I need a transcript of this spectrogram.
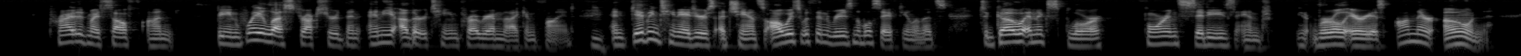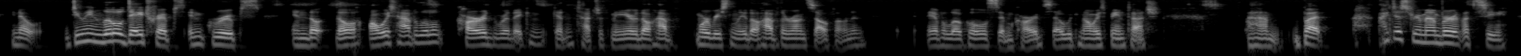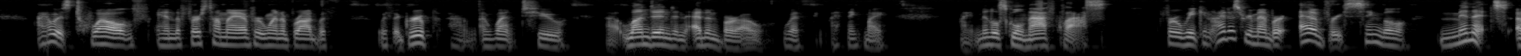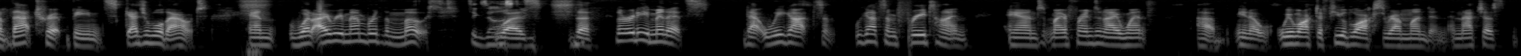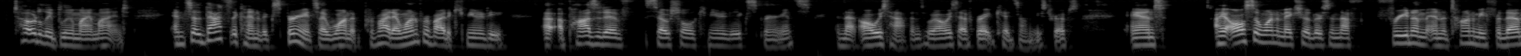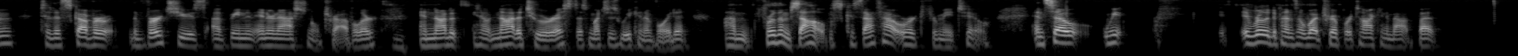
prided myself on being way less structured than any other teen program that I can find, Hmm. and giving teenagers a chance, always within reasonable safety limits, to go and explore foreign cities and you know, rural areas on their own. You know, doing little day trips in groups, and they'll, they'll always have a little card where they can get in touch with me, or they'll have more recently they'll have their own cell phone and they have a local SIM card, so we can always be in touch. Um, but I just remember, let's see, I was 12, and the first time I ever went abroad with with a group, um, I went to uh, London and Edinburgh with I think my my middle school math class for a week, and I just remember every single minute of that trip being scheduled out. And what I remember the most was the 30 minutes that we got some we got some free time and my friend and I went uh, you know we walked a few blocks around London and that just totally blew my mind. And so that's the kind of experience I want to provide. I want to provide a community a, a positive social community experience and that always happens. We always have great kids on these trips. And I also want to make sure there's enough freedom and autonomy for them to discover the virtues of being an international traveler Mm. and not a, you know not a tourist as much as we can avoid it um, for themselves because that's how it worked for me too. And so we it, it really depends on what trip we're talking about but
